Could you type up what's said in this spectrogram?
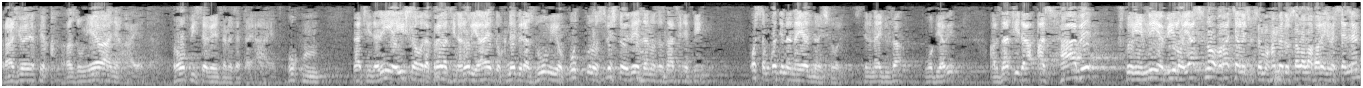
tražio je fiqh, razumijevanje ajeta, propise vezane za taj ajet, hukm, znači da nije išao da prelazi na novi ajet dok ne bi razumio potpuno sve što je vezano za značenje tih osam godina na jednoj suri, ste najduža u objavi, ali znači da ashabi što im nije bilo jasno, vraćali su se Muhammedu sallallahu alejhi ve sellem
